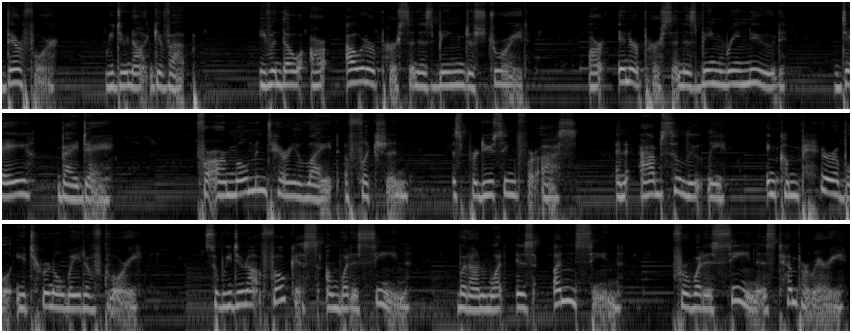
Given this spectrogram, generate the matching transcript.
Therefore, we do not give up. Even though our outer person is being destroyed, our inner person is being renewed day by day. For our momentary light affliction is producing for us an absolutely incomparable eternal weight of glory. So we do not focus on what is seen, but on what is unseen. For what is seen is temporary,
